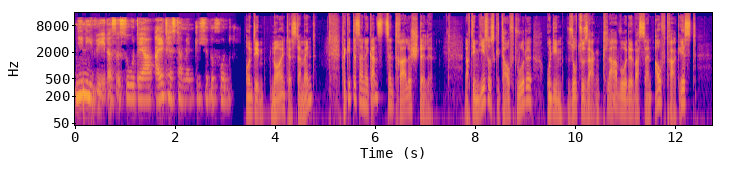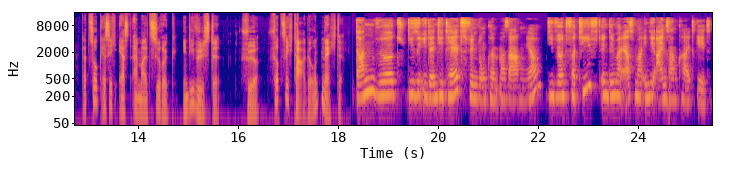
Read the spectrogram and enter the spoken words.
Ninive. Das ist so der alttestamentliche Befund. Und im Neuen Testament? Da gibt es eine ganz zentrale Stelle. Nachdem Jesus getauft wurde und ihm sozusagen klar wurde, was sein Auftrag ist, da zog er sich erst einmal zurück in die Wüste für 40 Tage und Nächte. Dann wird diese Identitätsfindung, könnte man sagen, ja, die wird vertieft, indem er erstmal in die Einsamkeit geht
